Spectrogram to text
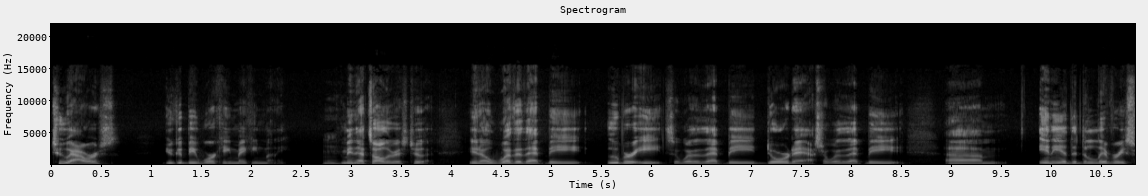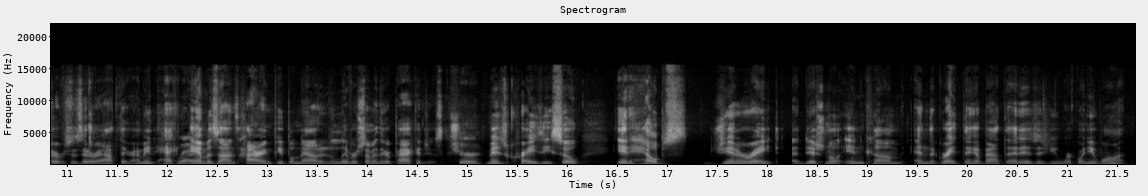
two hours, you could be working, making money. I Mm-hmm. mean, that's all there is to it. You know, whether that be Uber Eats or whether that be DoorDash or whether that be um, any of the delivery services that are out there. I mean, heck, Right. Amazon's hiring people now to deliver some of their packages. sure. I mean, it's crazy. So it helps generate additional income. And the great thing about that is, is you work when you want. I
